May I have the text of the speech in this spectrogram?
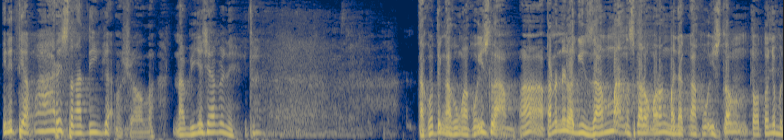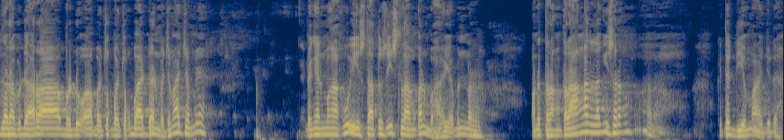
Ini tiap hari setengah tiga. Masya Allah. Nabinya siapa nih? Itu. Takutnya ngaku-ngaku Islam. Ah, karena ini lagi zaman sekarang orang banyak ngaku Islam, totonya berdarah-berdarah, berdoa, bacok-bacok badan, macam-macam ya. Pengen mengakui status Islam kan bahaya bener. Mana terang-terangan lagi serang. Ah, kita diem aja dah.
